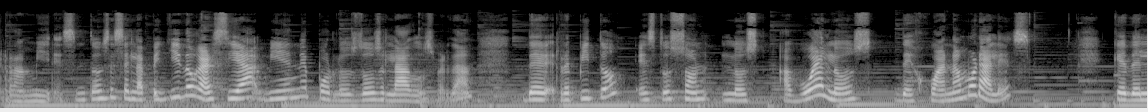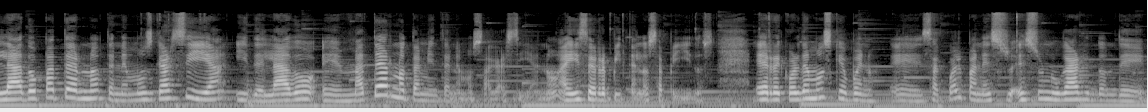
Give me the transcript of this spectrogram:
Ramírez. Entonces el apellido García viene por los dos lados, ¿verdad? De, repito, estos son los abuelos de Juana Morales, que del lado paterno tenemos García y del lado eh, materno también tenemos a García, ¿no? Ahí se repiten los apellidos. Eh, recordemos que, bueno, eh, Zacualpan es, es, un lugar donde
